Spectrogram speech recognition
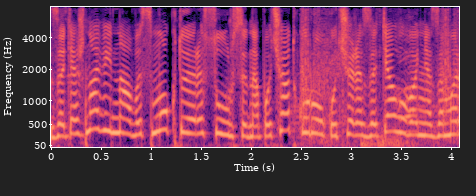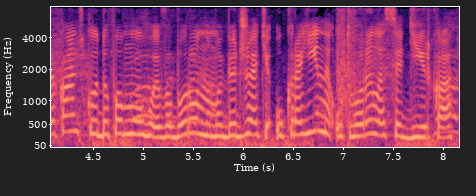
Затяжна війна висмоктує ресурси. На початку року через затягування з американською допомогою в оборонному бюджеті України утворилася дірка.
